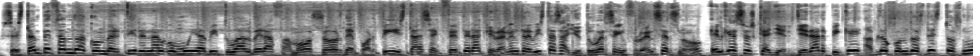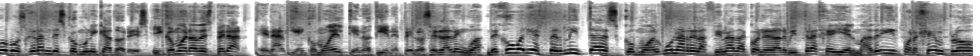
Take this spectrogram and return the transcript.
Se está empezando a convertir en algo muy habitual ver a famosos, deportistas, etcétera, que dan entrevistas a youtubers e influencers, ¿no? El caso es que ayer Gerard Piqué habló con dos de estos nuevos grandes comunicadores. Y como era de esperar, en alguien como él que no tiene pelos en la lengua, dejó varias perlitas, como alguna relacionada con el arbitraje y el Madrid, por ejemplo.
